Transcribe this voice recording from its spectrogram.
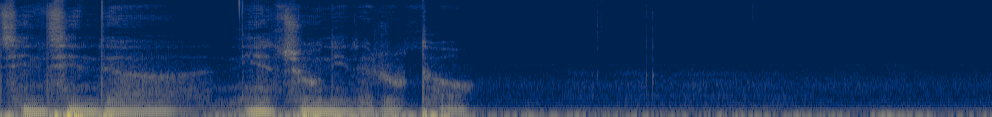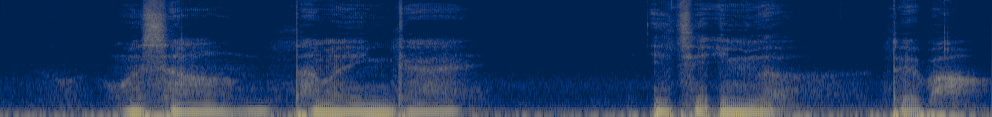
轻轻的捏住你的乳头。我想。他们应该已经硬了，对吧？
